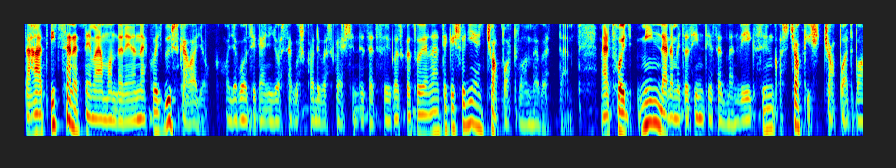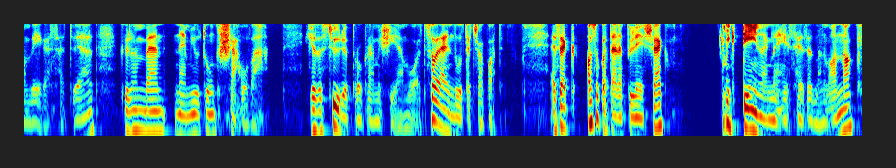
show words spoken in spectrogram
Tehát itt szeretném elmondani önnek, hogy büszke vagyok, hogy a Golcigány Országos Kardiovaszkuláris Intézet főigazgatója lehetek, és hogy ilyen csapat van mögöttem. Mert hogy minden, amit az intézetben végzünk, az csak is csapatban végezhető el, különben nem jutunk sehová. És ez a szűrőprogram is ilyen volt. Szóval elindult a csapat. Ezek azok a települések, amik tényleg nehéz helyzetben vannak,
